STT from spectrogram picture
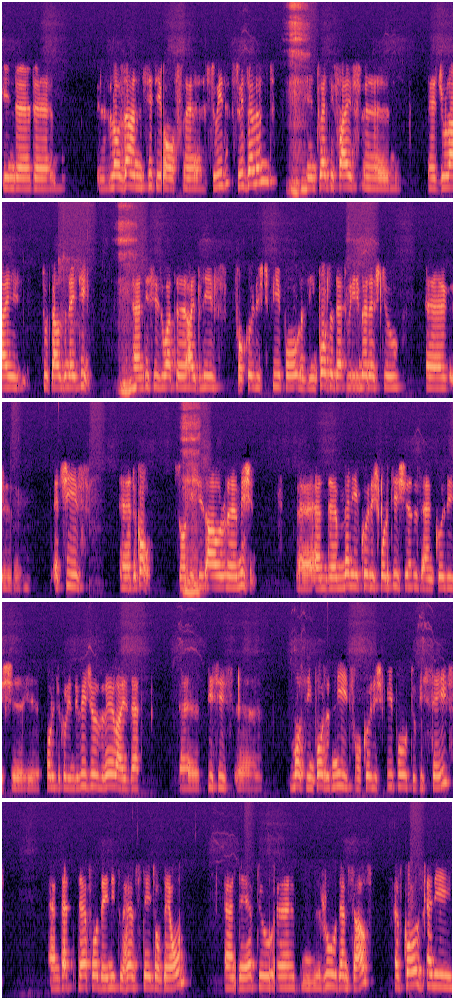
in the, the Lausanne city of uh, Sweden, Switzerland mm-hmm. in 25 uh, uh, July 2018. Mm-hmm. And this is what uh, I believe for Kurdish people is important that we managed to uh, achieve uh, the goal. So mm-hmm. this is our uh, mission. and many Kurdish politicians and Kurdish political individuals realize that this is most important need for Kurdish people to be safe, and that therefore they need to have state of their own and they have to uh, rule themselves. Of course, any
